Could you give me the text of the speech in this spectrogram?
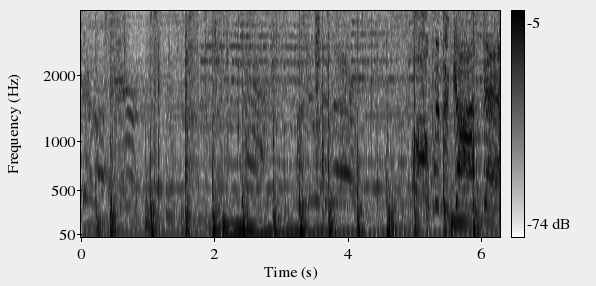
Get up here! Are you in there? Open the goddamn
